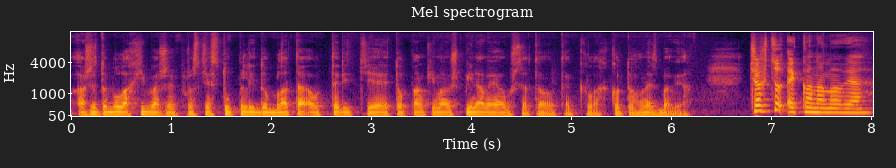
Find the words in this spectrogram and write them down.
a že to bola chyba, že proste vstúpili do blata a odtedy tie topánky majú špinavé a už sa to tak ľahko toho nezbavia. Čo chcú ekonomovia?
